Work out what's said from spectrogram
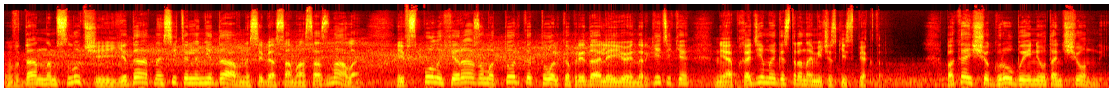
В данном случае еда относительно недавно себя самоосознала, и всполохи разума только-только придали ее энергетике необходимый гастрономический спектр. Пока еще грубый и неутонченный.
